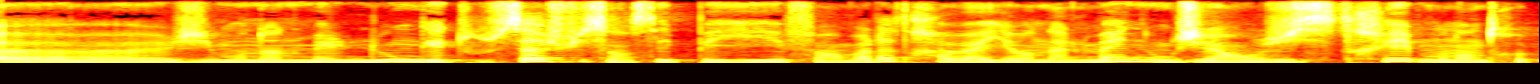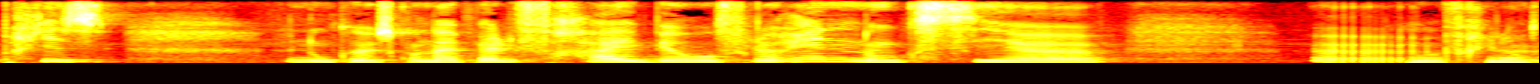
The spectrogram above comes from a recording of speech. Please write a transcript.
euh, j'ai mon Anmeldung et tout ça, je suis censée payer, enfin voilà, travailler en Allemagne, donc j'ai enregistré mon entreprise, donc euh, ce qu'on appelle Freiberuflerin, donc c'est. Euh, freelance.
